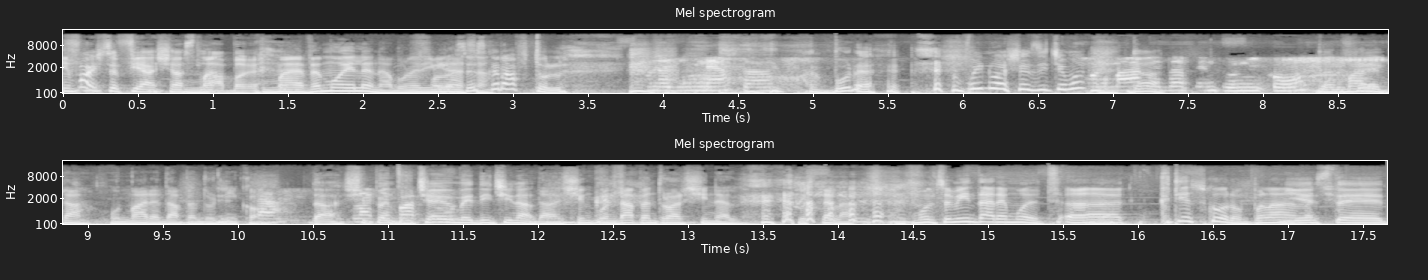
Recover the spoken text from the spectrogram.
Dar cum faci să fie așa slabă? Ma mai avem o Elena, bună dimineața. Folosesc raftul. Bună dimineața. Bună. Păi nu așa zice, mă? Un mare da, da pentru Nico. Un mare da, un mare da pentru Nico. Da, da. Și La pentru ceaiul medicinal. Da, și un da pentru Arșinel. Cristela. Mulțumim tare mult. Uh, da. Cât e scorul? Până la este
